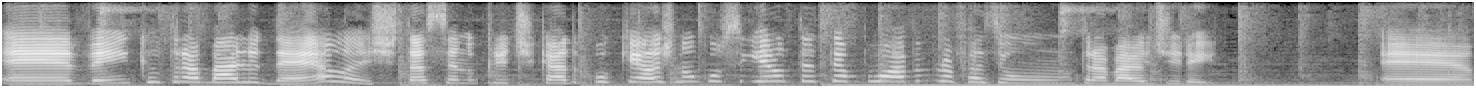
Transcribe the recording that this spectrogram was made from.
é, veem que o trabalho delas está sendo criticado porque elas não conseguiram ter tempo hábil para fazer um trabalho direito. É,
